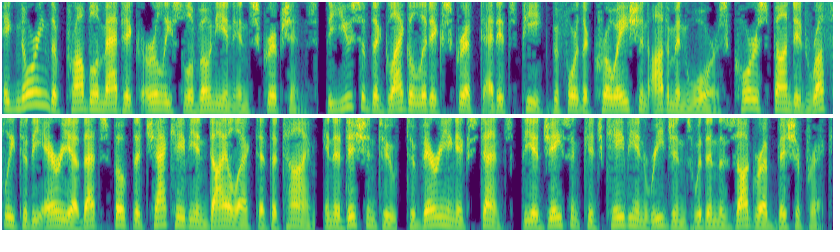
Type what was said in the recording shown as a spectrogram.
Ignoring the problematic early Slavonian inscriptions, the use of the Glagolitic script at its peak before the Croatian-Ottoman Wars corresponded roughly to the area that spoke the Chakavian dialect at the time, in addition to, to varying extents, the adjacent Kajkavian regions within the Zagreb bishopric.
